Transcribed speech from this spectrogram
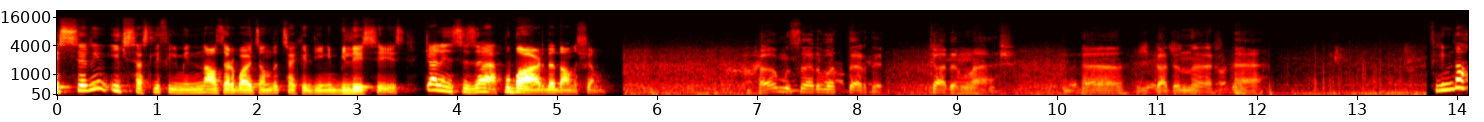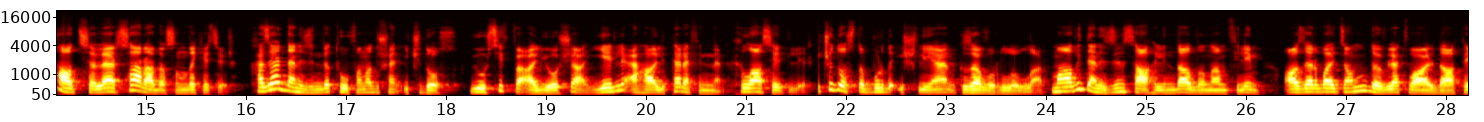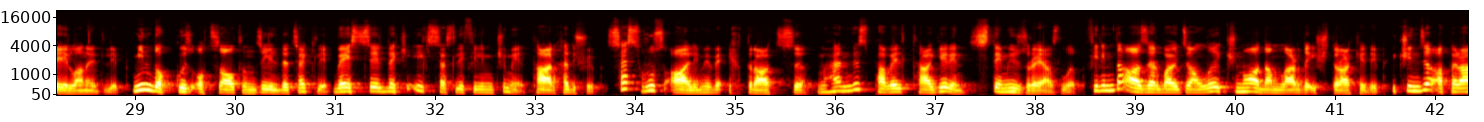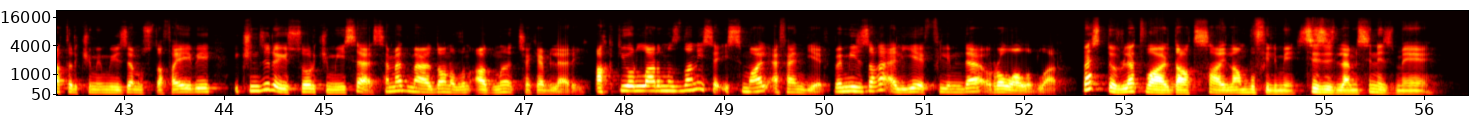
SSR-in ilk səsli filminin Azərbaycanda çəkildiyini bilirsiniz. Gəlin sizə bu barədə danışım. Hamısı arvadlardı. Kadınlar. Ha, kadınlar. Ha. Filmdə hadisələr Sara adasında keçir. Xəzər dənizində tufana düşən iki dost, Yusif və Alyosha yerli əhali tərəfindən xilas edilir. İki dost da burada işləyən qıza vurulurlar. Mavi dənizin sahilində alınan film Azərbaycanın dövlət varidatı elan edilib. 1936-cı ildə çəkilib və SSR-dəki ilk səsli film kimi tarixə düşüb. Səs rus alimi və ixtiraçısı mühəndis Pavel Tagerin sistemi üzrə yazılıb. Filmdə Azərbaycanlı kino adamları da iştirak edib. İkinci operator kimi Mirzə Mustafayevi, ikinci rejissor kimi isə Səməd Mərdanovun adını çəkə bilərik. Aktyorlarımızdan isə İsmail Əfəndiyev və Mirzağa Əliyev filmdə rol alıblar. Bəs dövlət varidatı sayılan bu filmi siz izləmisinizmi?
